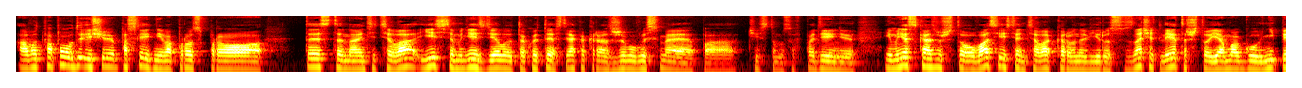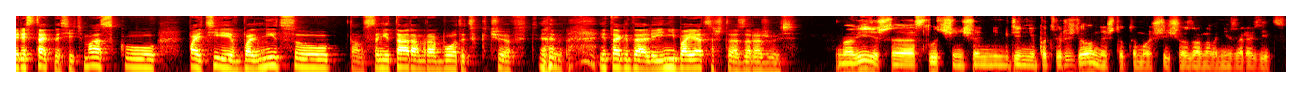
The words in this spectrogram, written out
А вот по поводу еще последний вопрос про тесты на антитела. Если мне сделают такой тест, я как раз живу в Исмее по чистому совпадению, и мне скажут, что у вас есть антитела к коронавирусу, значит ли это, что я могу не перестать носить маску, пойти в больницу, там, санитаром работать и так далее, и не бояться, что я заражусь? Но видишь, э, случай еще нигде не подтвержденный, что ты можешь еще заново не заразиться.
